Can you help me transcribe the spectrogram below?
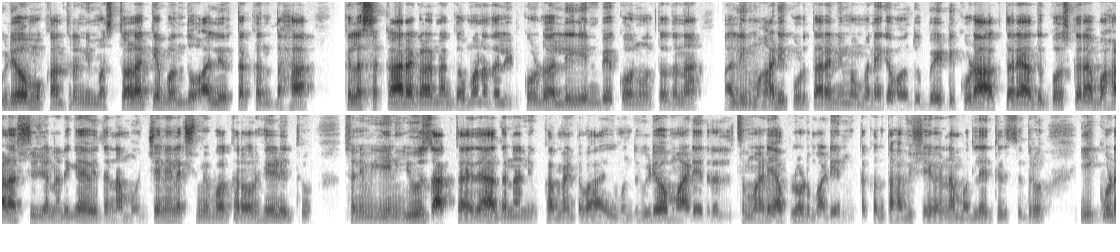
ವಿಡಿಯೋ ಮುಖಾಂತರ ನಿಮ್ಮ ಸ್ಥಳಕ್ಕೆ ಬಂದು ಅಲ್ಲಿರ್ತಕ್ಕಂತಹ ಕೆಲಸ ಕಾರ್ಯಗಳನ್ನ ಗಮನದಲ್ಲಿ ಇಟ್ಕೊಂಡು ಅಲ್ಲಿ ಏನ್ ಬೇಕು ಅನ್ನುವಂಥದ್ದನ್ನ ಅಲ್ಲಿ ಮಾಡಿ ಕೊಡ್ತಾರೆ, ನಿಮ್ಮ ಮನೆಗೆ ಒಂದು ಭೇಟಿ ಕೂಡ ಆಗ್ತಾರೆ. ಅದಕ್ಕೋಸ್ಕರ ಬಹಳಷ್ಟು ಜನರಿಗೆ ಇದನ್ನ ಮುಂಚೆನೆ ಲಕ್ಷ್ಮೀ ಬಾಕರ್ ಅವರು ಹೇಳಿದ್ರು. ಸೊ ನಿಮ್ಗೆ ಏನ್ ಯೂಸ್ ಆಗ್ತಾ ಇದೆ ಅದನ್ನ ನೀವು ಕಮೆಂಟ್ ಒಂದು ವಿಡಿಯೋ ಮಾಡಿ ರೀಲ್ಸ್ ಮಾಡಿ ಅಪ್ಲೋಡ್ ಮಾಡಿ ಅನ್ನತಕ್ಕಂತಹ ವಿಷಯವನ್ನ ಮೊದಲೇ ತಿಳಿಸಿದ್ರು. ಈಗ ಕೂಡ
